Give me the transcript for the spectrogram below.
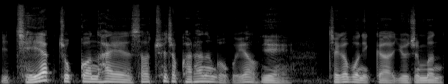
이 제약 조건 하에서 최적화를 하는 거고요. 예. 제가 보니까 요즘은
